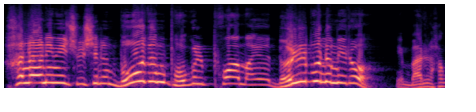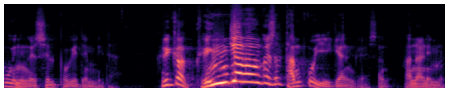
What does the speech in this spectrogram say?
하나님이 주시는 모든 복을 포함하여 넓은 의미로 말을 하고 있는 것을 보게 됩니다. 그러니까 굉장한 것을 담고 얘기하는 거예요. 하나님은.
